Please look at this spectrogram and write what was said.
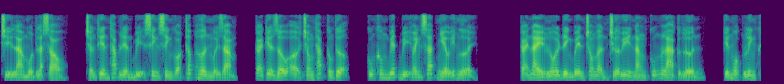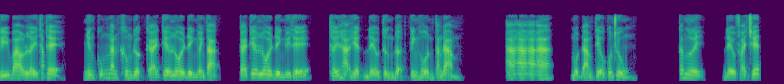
chỉ là một lát sau, chấn thiên tháp liền bị sinh sinh gọt thấp hơn 10 dặm, cái kia giấu ở trong tháp công tượng, cũng không biết bị hoành sát nhiều ít người. Cái này lôi đình bên trong ẩn chứa uy năng cũng là cực lớn, kiến mục linh khí bao lấy tháp thể, nhưng cũng ngăn không được cái kia lôi đình oanh tạc, cái kia lôi đình như thế, thấy hạ hiệt đều từng đợt kinh hồn táng đảm. A a a a, một đám tiểu côn trùng. Các ngươi, đều phải chết.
